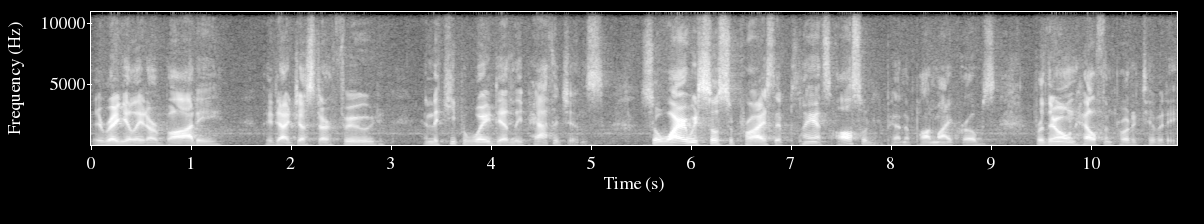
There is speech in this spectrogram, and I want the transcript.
They regulate our body, they digest our food, and they keep away deadly pathogens. So why are we so surprised that plants also depend upon microbes for their own health and productivity?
